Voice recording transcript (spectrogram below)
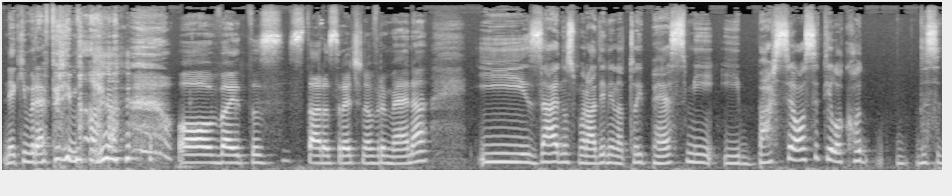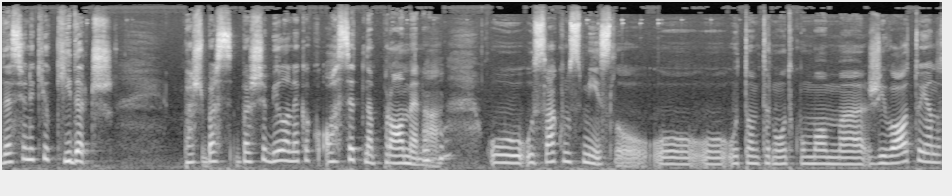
Nekim reperima, ovaj, to stara srećna vremena. I zajedno smo radili na toj pesmi i baš se osetilo kao da se desio neki okidač baš, baš, baš je bilo nekako osetna promena uh -huh. u, u svakom smislu u, u, u tom trenutku u mom uh, životu i onda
